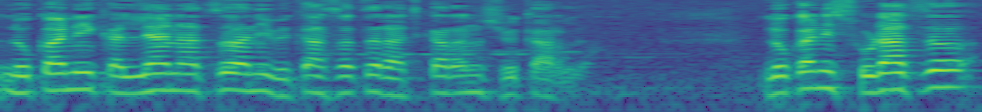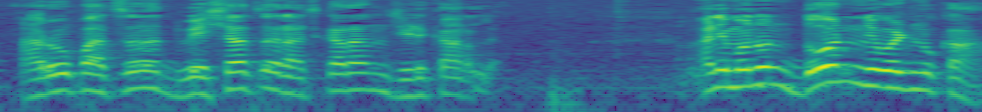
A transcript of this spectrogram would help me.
लोकांनी कल्याणाचं आणि विकासाचं राजकारण स्वीकारलं. लोकांनी सुडाचं आरोपाचं द्वेषाचं राजकारण झिडकारलं. आणि म्हणून दोन निवडणुका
